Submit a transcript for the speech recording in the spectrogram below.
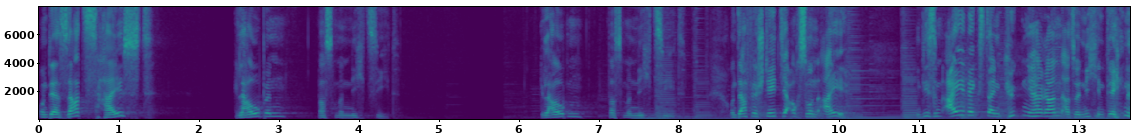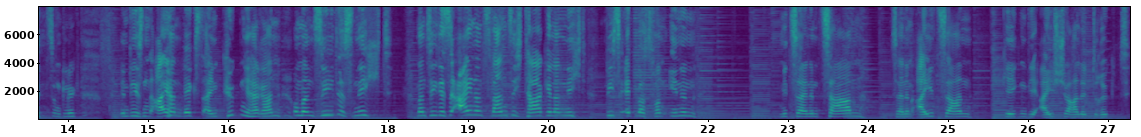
Und der Satz heißt, Glauben, was man nicht sieht. Glauben, was man nicht sieht. Und dafür steht ja auch so ein Ei. In diesem Ei wächst ein Küken heran, also nicht in denen zum Glück. In diesen Eiern wächst ein Küken heran und man sieht es nicht. Man sieht es 21 Tage lang nicht, bis etwas von innen mit seinem Zahn, seinem Eizahn gegen die Eischale drückt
